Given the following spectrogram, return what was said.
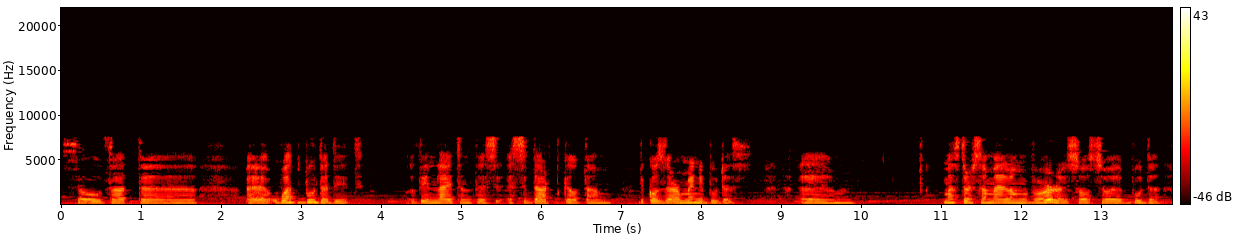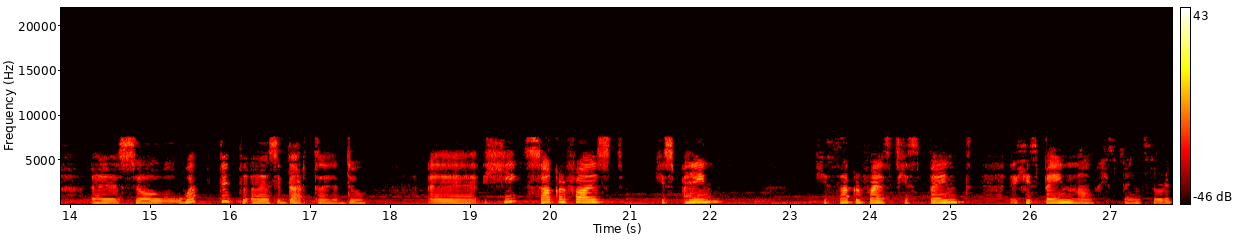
so that uh, uh, what Buddha did, the enlightened Siddhartha Gautama, because there are many Buddhas. Um, Master Weor is also a Buddha. Uh, so what did uh, Siddhartha do? Uh, he sacrificed his pain. He sacrificed his pain, his pain, no, his pain, sorry,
